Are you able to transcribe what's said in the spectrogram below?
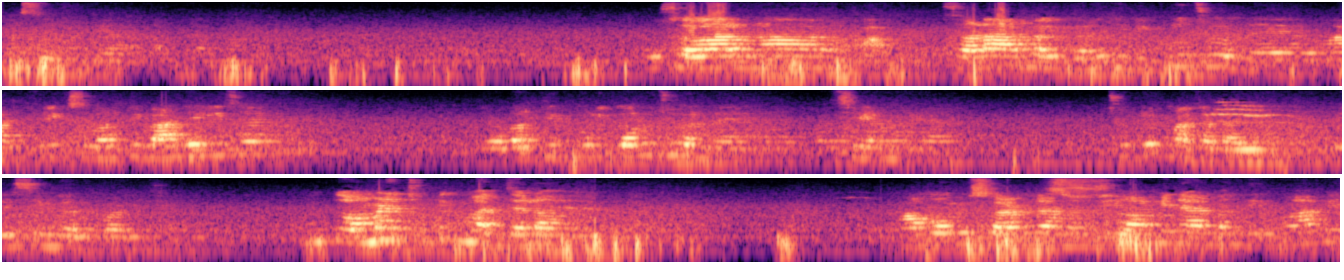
બસો રૂપિયા હપ્તા હું સવારના સાડા આઠ વાગે ઘરેથી નીકળું છું ને મારી ફિક્સ વર્તી બાંધેલી છે એ વર્તી પૂરી કરું છું અને પછી અમે छुटक ये तो हमारे छुटक मंदिर। मंदिर वहाँ पे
